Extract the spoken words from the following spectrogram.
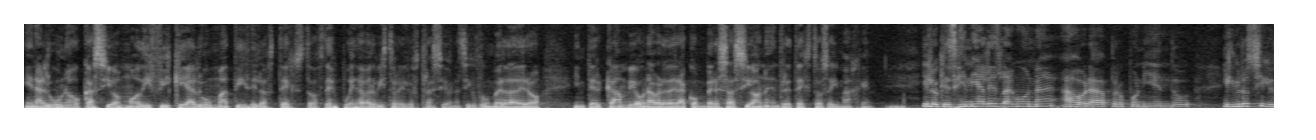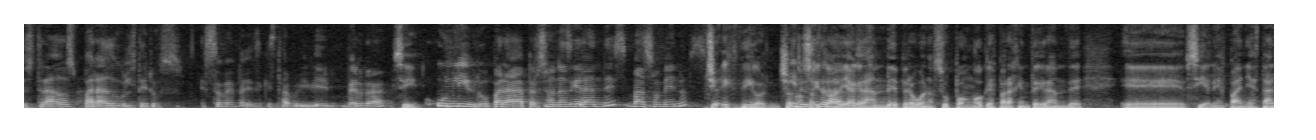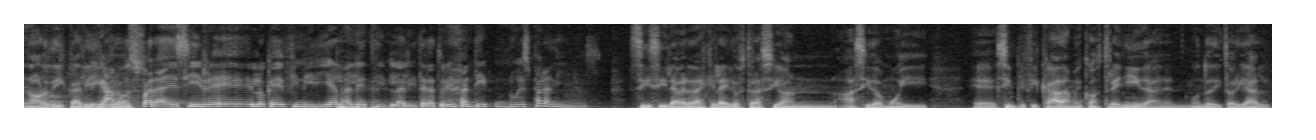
en alguna ocasión modifiqué algún matiz de los textos después de haber visto la ilustración. Así que fue un verdadero intercambio, una verdadera conversación entre textos e imagen. Y lo que es genial es Laguna ahora proponiendo libros ilustrados para adúlteros. Eso me parece que está muy bien, ¿verdad? Sí. Un libro para personas grandes, más o menos. Yo eh, digo, yo no soy todavía grande, pero bueno, supongo que es para gente grande. Eh, sí, en España está nórdica libros. Digamos, para decir eh, lo que definiría la, la literatura infantil, no es para niños. Sí, sí, la verdad es que la ilustración ha sido muy eh, simplificada, muy constreñida en el mundo editorial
